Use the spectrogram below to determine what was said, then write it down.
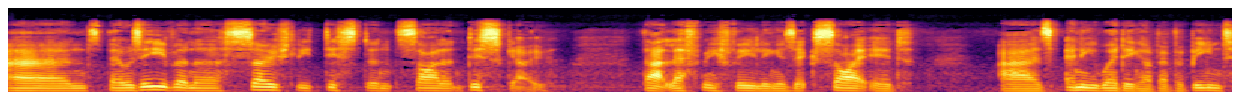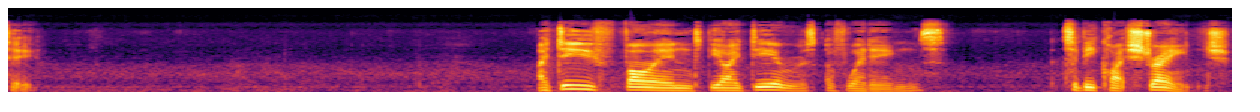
And there was even a socially distant silent disco that left me feeling as excited as any wedding I've ever been to. I do find the idea of weddings to be quite strange.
